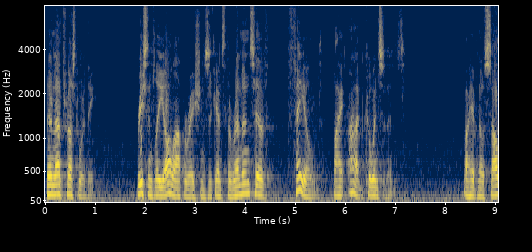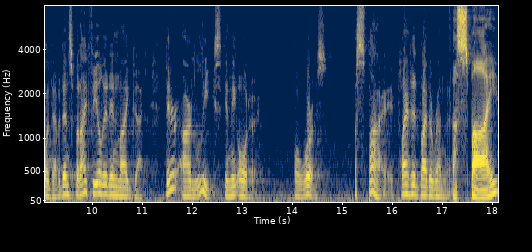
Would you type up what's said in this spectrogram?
they're not trustworthy. Recently, all operations against the remnants have failed by odd coincidence. I have no solid evidence, but I feel it in my gut. There are leaks in the Order. Or worse, a spy planted by the remnants. A spy?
